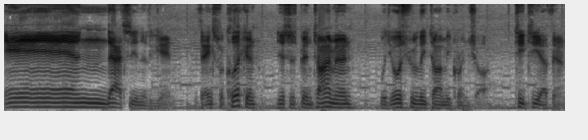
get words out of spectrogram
And that's the end of the game. Thanks for clicking. This has been Time In with yours truly, Tommy Crenshaw, TTFN.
